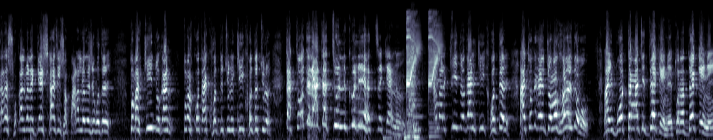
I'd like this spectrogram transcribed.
দাদা, সকালবেলা গেস্ট আছি সব পাড়ার লোক এসে বলতে তোমার কি দোকান? তোমার কোথায় খদ্দের চুলে? কি খদ্দের চুলো? তা তোদের এত চুলকুলি হচ্ছে কেন? আমার কি দোকান, কি খদ্দের? আর তোদের কাছে জমা খরচ দেবো? আমি বোর্ড টাঙাচ্ছি, দেখে নে, তোরা দেখে নে।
